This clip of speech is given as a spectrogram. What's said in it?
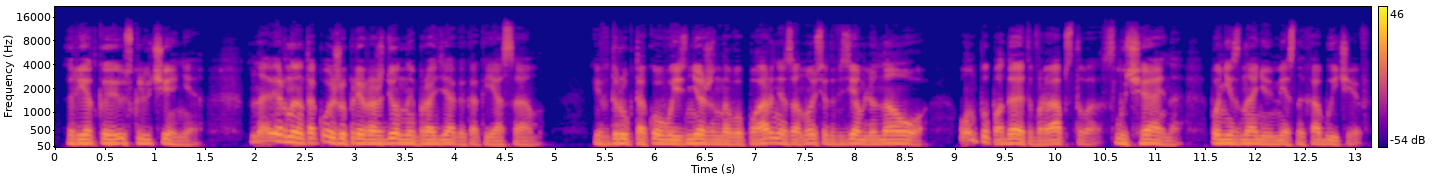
— редкое исключение. Наверное, такой же прирожденный бродяга, как я сам. И вдруг такого изнеженного парня заносят в землю Нао. Он попадает в рабство, случайно, по незнанию местных обычаев,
